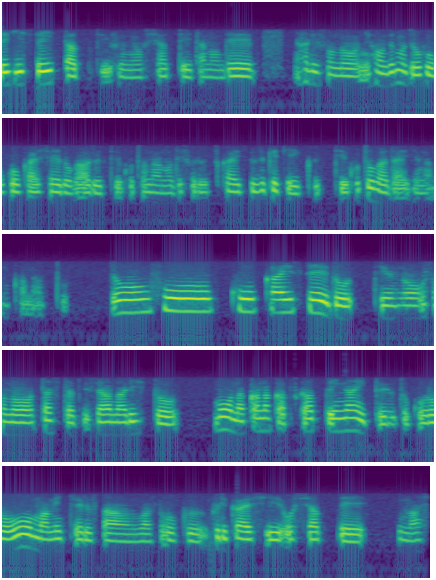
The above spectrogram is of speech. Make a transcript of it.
指摘していったっていうふうにおっしゃっていたのでやはりその日本でも情報公開制度があるということなのでそれを使い続けていくっていうことが大事なのかなと。情報公開制度っていうのをその私たちジャーナリストもなかなか使っていないというところを、まあ、ミッチェルさんはすごく繰り返しおっしゃってきまし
